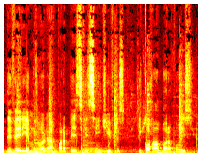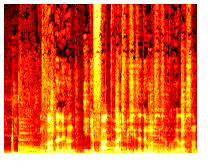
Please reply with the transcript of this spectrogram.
Deveríamos olhar para pesquisas científicas que corroboram com isso. Concordo, Alejandro. E de fato, várias pesquisas demonstram essa correlação.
